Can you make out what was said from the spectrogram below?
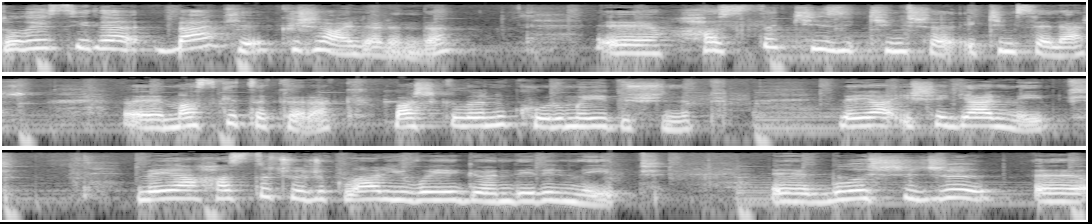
Dolayısıyla belki kış aylarında e, hasta kimse- kimseler e, maske takarak başkalarını korumayı düşünüp veya işe gelmeyip veya hasta çocuklar yuvaya gönderilmeyip e, bulaşıcı e,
